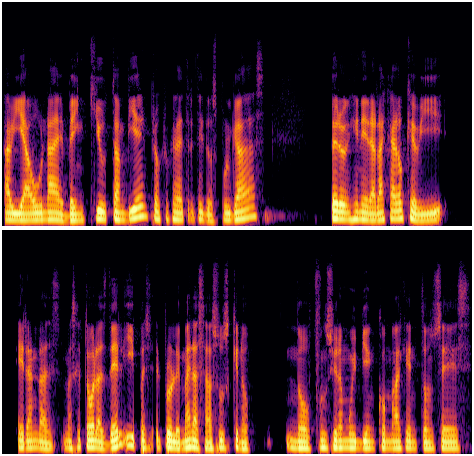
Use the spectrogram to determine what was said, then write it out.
había una de BenQ también, pero creo que era de 32 pulgadas. Pero en general acá lo que vi eran las, más que todo las Dell y pues el problema de las Asus que no, no funciona muy bien con Mac, entonces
